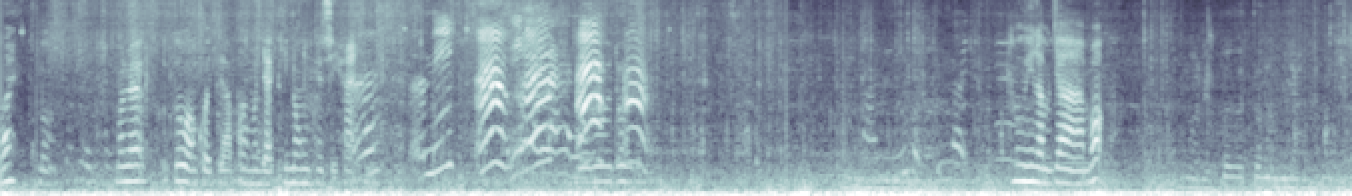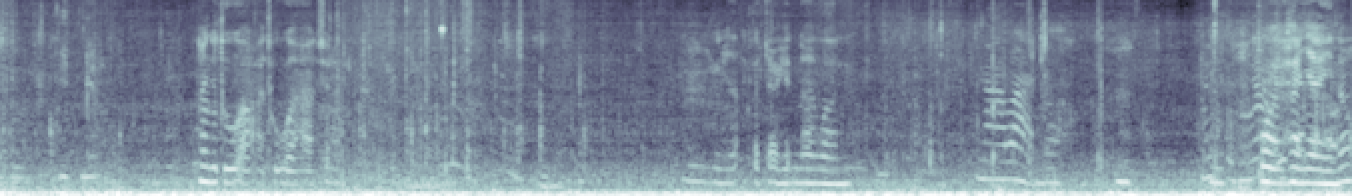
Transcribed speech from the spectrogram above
ไปบอกมาแล้ว คือว่าขอยจับเอามาอยากกินนมให้สิให้อันนี้อ้าวอ้าวอ้าวมีน้ำยาบ่บ่ได้เปิดตัวน้ำยาเปิดปิดเนี่ยนั่นคือทัวทัวใช่ไหมเนี่ยก็จะเห็นหน้าหวานหน้าหวานเนาะปล่อยหาใหญ่เนาะ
